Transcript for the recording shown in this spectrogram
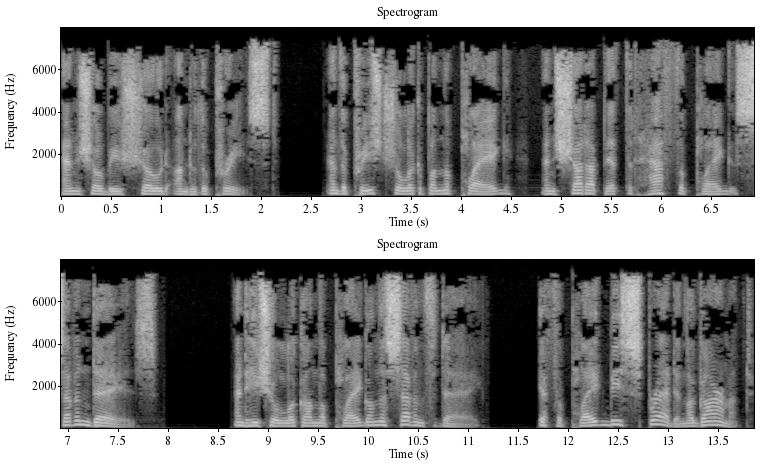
and shall be showed unto the priest. And the priest shall look upon the plague, and shut up it that hath the plague seven days. And he shall look on the plague on the seventh day, if the plague be spread in the garment,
